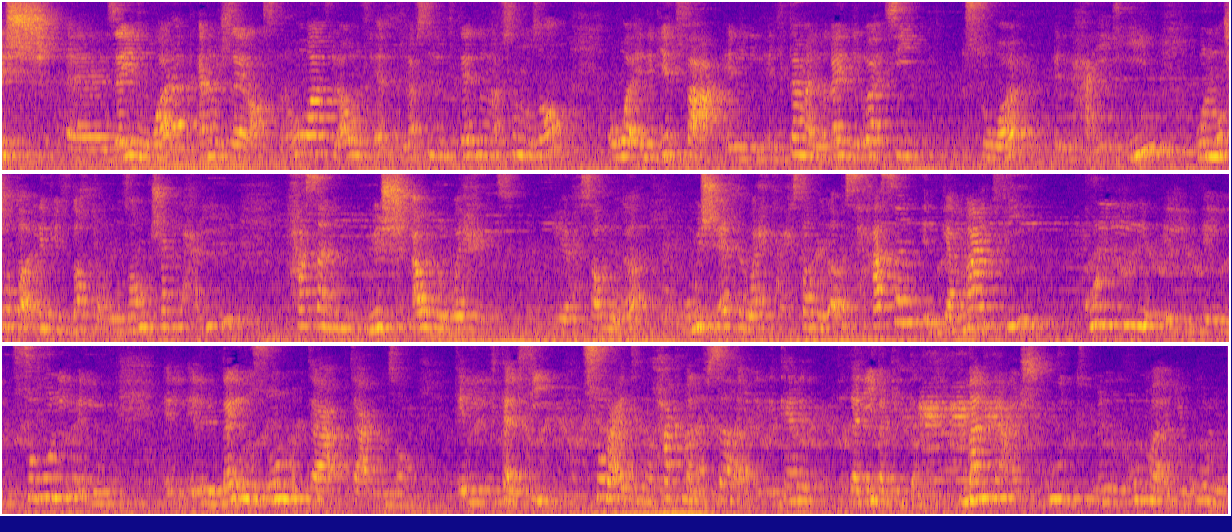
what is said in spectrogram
مش آه، زي مبارك أنا مش زي العسكر هو في الأول وفي الآخر نفس الامتداد ونفس النظام. هو اللي بيدفع ال- الثمن لغاية دلوقتي الثوار الحقيقيين والنشطاء اللي بيفضحوا النظام بشكل حقيقي. حسن مش أول واحد يحصل له ده ومش آخر واحد هيحصل له ده بس حسن اتجمعت فيه كل ال- السبل ال- ال- اللي بتبين الظلم بتاع بتاع النظام. التلفيق سرعة المحاكمة نفسها اللي كانت غريبة جدا. منع شهود من ان هم يقولوا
